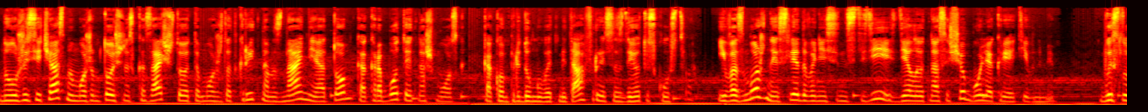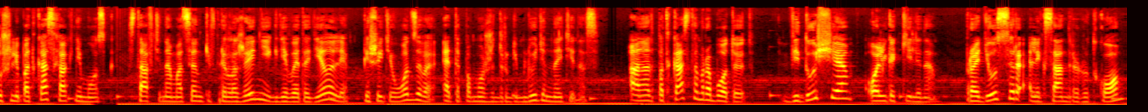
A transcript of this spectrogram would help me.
Но уже сейчас мы можем точно сказать, что это может открыть нам знание о том, как работает наш мозг, как он придумывает метафоры и создает искусства. И, возможно, исследования синестезии сделают нас еще более креативными. Вы слушали подкаст «Хакни мозг». Ставьте нам оценки в приложении, где вы это делали, пишите отзывы, это поможет другим людям найти нас. А над подкастом работают ведущая Ольга Килина, продюсер Александр Рудко,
